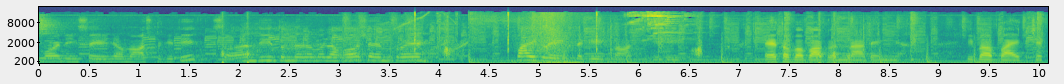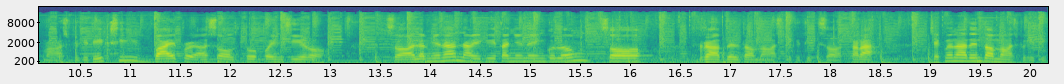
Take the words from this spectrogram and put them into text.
morning sa inyo mga spaghetti. So, andito na naman ako, syempre. Bike lane tagig mga spaghetti. Ito, babago natin iba bike check mga spaghetti. Si Viper Assault 2.0. So, alam nyo na, nakikita nyo na yung gulong. So, gravel to mga spaghetti. So, tara, check na natin to mga spaghetti.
